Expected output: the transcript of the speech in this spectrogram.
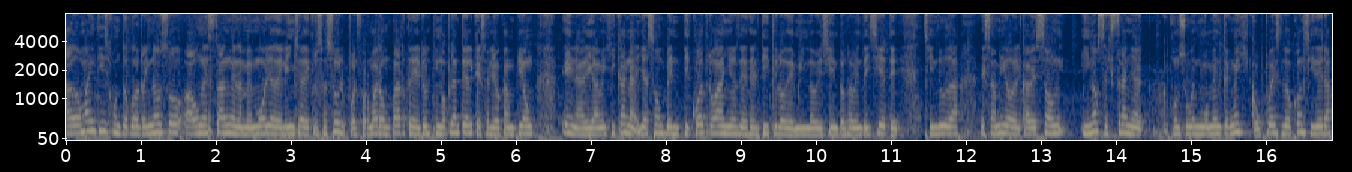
Adomaitis junto con Reynoso aún están en la memoria del hincha de Cruz Azul, pues formaron parte del último plantel que salió campeón en la Liga Mexicana. Ya son 24 años desde el título de 1997. Sin duda es amigo del cabezón y no se extraña con su buen momento en México, pues lo considera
